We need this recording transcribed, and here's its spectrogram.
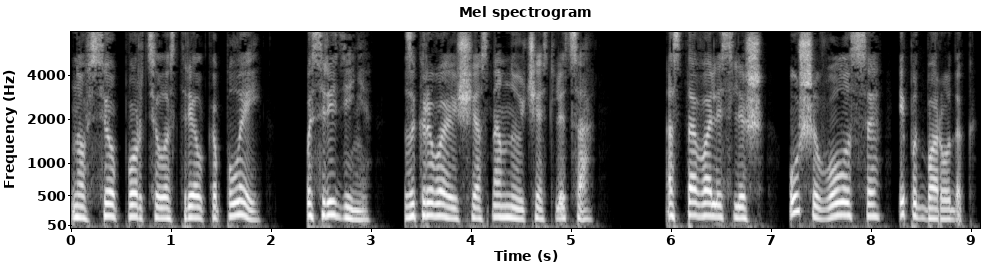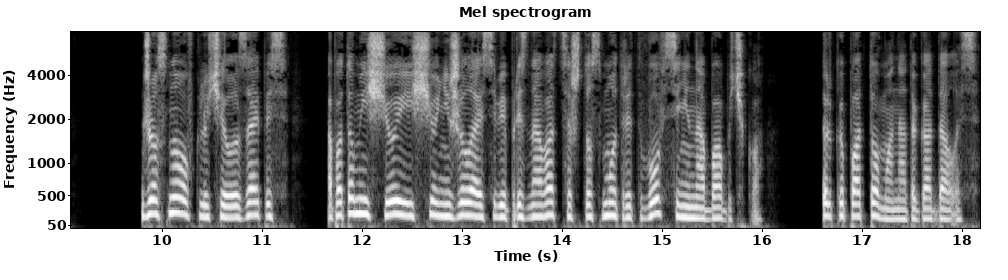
Но все портила стрелка «плей» посередине, закрывающая основную часть лица. Оставались лишь уши, волосы и подбородок. Джо снова включила запись, а потом еще и еще, не желая себе признаваться, что смотрит вовсе не на бабочку. Только потом она догадалась.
